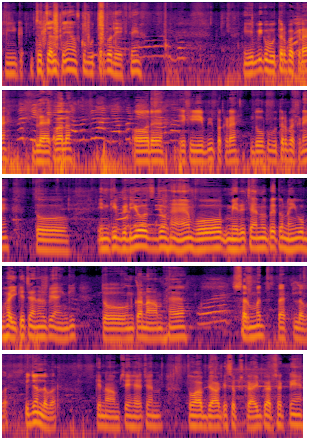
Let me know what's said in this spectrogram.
ठीक है तो चलते हैं उस कबूतर को देखते हैं। ये भी कबूतर पकड़ा है ब्लैक वाला। और एक ये भी पकड़ा है, दो कबूतर पकड़े हैं। तो इनकी वीडियोस जो हैं, वो मेरे चैनल पे तो नहीं, वो भाई के चैनल पे आएँगी। तो उनका नाम है Sarmad pet lover, pigeon lover के नाम से है चैनल। तो आप जाके सब्सक्राइब कर सकते हैं,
